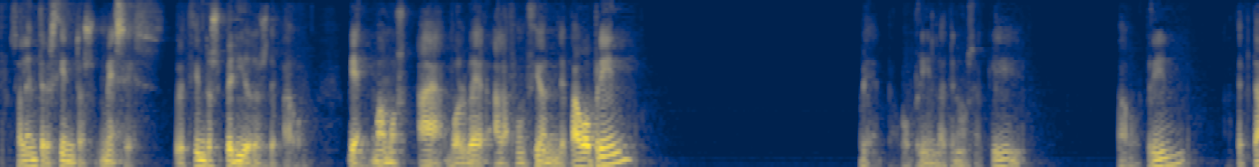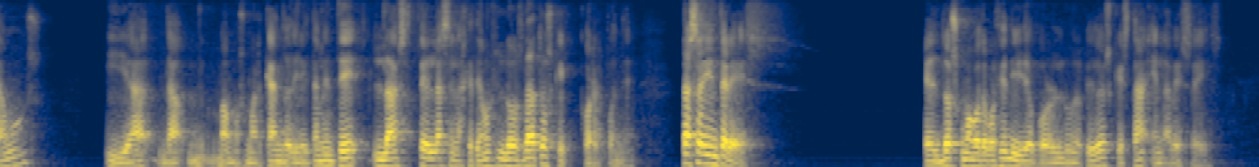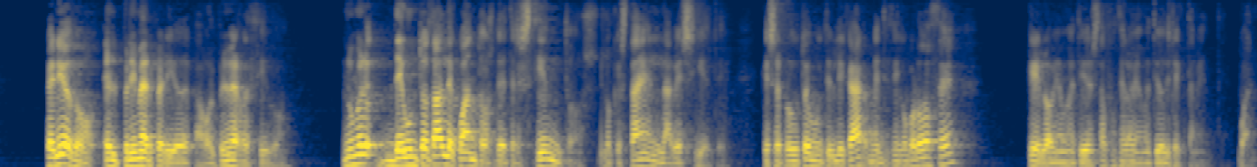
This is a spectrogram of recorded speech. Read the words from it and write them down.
Salen 300 meses, 300 periodos de pago. Bien, vamos a volver a la función de pago print. Bien, pago print la tenemos aquí. Pago print aceptamos y ya vamos marcando directamente las celdas en las que tenemos los datos que corresponden. Tasa de interés. el 2,4% dividido por el número de periodos que está en la B6. Periodo, el primer periodo de pago, el primer recibo. Número de un total de cuántos? De 300, lo que está en la B7, que es el producto de multiplicar 25 por 12, que lo habíamos metido en esta función, lo habíamos metido directamente. Bueno,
